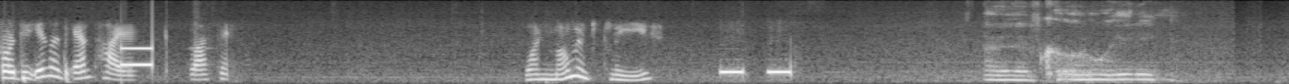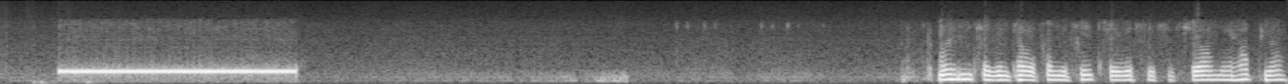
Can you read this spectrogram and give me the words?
For the Inland Empire, Los Angeles. One moment, please. I have call waiting. Morning, Southern California Fleet Service. This is Joe. May I help you?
